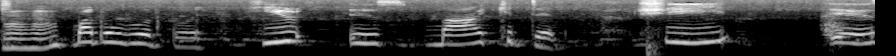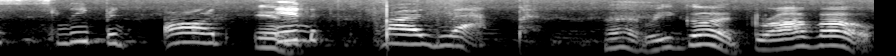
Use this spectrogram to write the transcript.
Mm-hmm. my little boy. Here is my kitten. She is sleeping on In. in my lap. Very good. Bravo.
